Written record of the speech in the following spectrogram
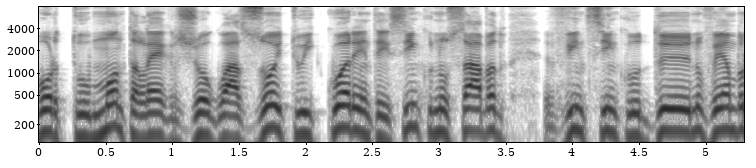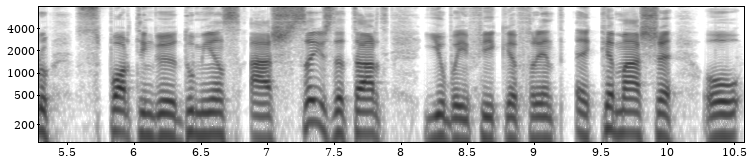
Porto Montalegre, jogo às 8h45. No sábado, 25 de novembro, Sporting Domiense às 6 da tarde e o Benfica frente a Camacha ou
